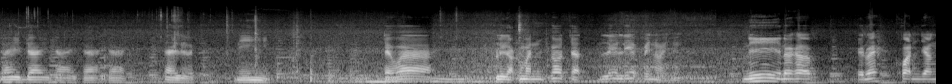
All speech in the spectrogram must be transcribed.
ได้ได้ได้ได้ได้ได้เลย นี่ แต่ว่า เปลือกมันก็จะเละๆไปหน่อยนึงนี่นะครับ เห็นไหมควันยัง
